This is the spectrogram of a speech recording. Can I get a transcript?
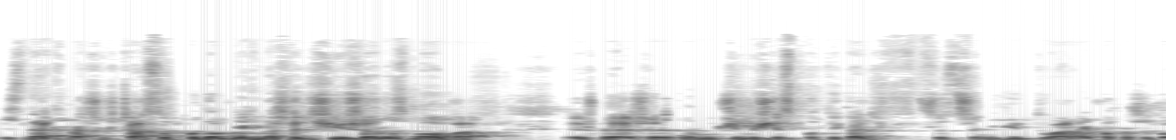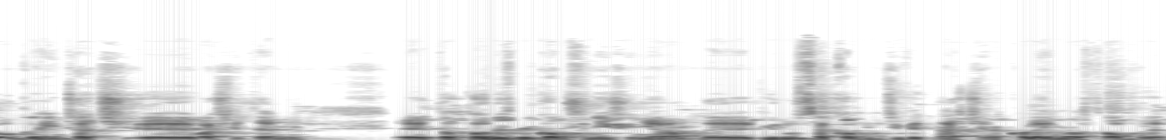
znak naszych czasów, podobnie jak nasza dzisiejsza rozmowa, że, że, że musimy się spotykać w przestrzeni wirtualnej po to, żeby ograniczać e, właśnie ten, e, to, to ryzyko przeniesienia e, wirusa COVID-19 na kolejne osoby.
